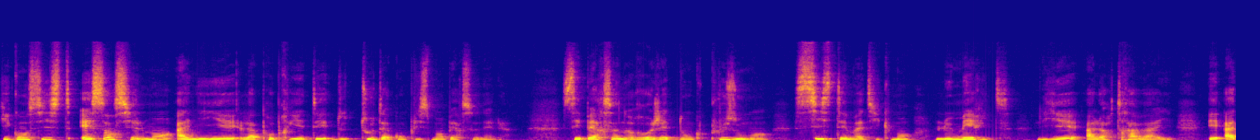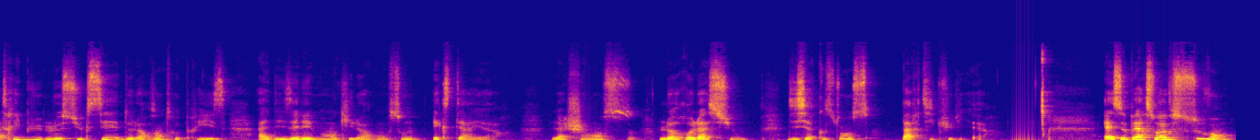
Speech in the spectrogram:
qui consiste essentiellement à nier la propriété de tout accomplissement personnel. Ces personnes rejettent donc plus ou moins systématiquement le mérite lié à leur travail et attribuent le succès de leurs entreprises à des éléments qui leur sont extérieurs. La chance, leurs relations, des circonstances particulières. Elles se perçoivent souvent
